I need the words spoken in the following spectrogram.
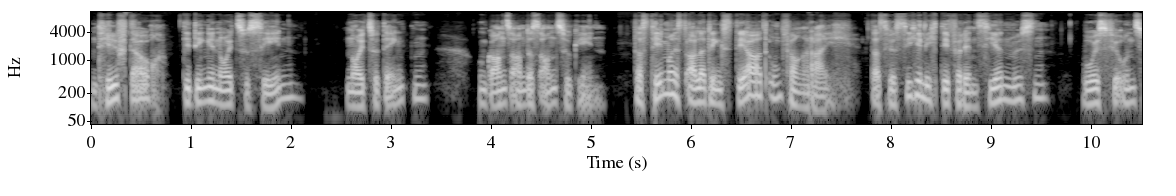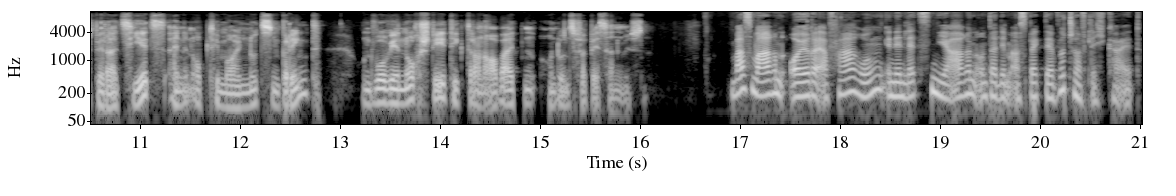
und hilft auch, die Dinge neu zu sehen, neu zu denken und ganz anders anzugehen. Das Thema ist allerdings derart umfangreich, dass wir sicherlich differenzieren müssen, wo es für uns bereits jetzt einen optimalen Nutzen bringt und wo wir noch stetig daran arbeiten und uns verbessern müssen. Was waren eure Erfahrungen in den letzten Jahren unter dem Aspekt der Wirtschaftlichkeit?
